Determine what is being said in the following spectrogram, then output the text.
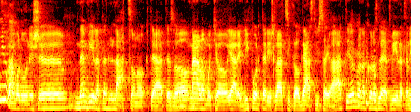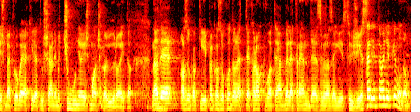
Nyilvánvalóan, ö, nem véletlenül látszanak. Tehát ez a, nálam, hogyha jár egy riporter, és látszik a gáztűzhely a háttérben, akkor az lehet véletlen is megpróbálja kiretusálni, mert csúnya és macska ül rajta. Na de azok a képek, azok oda lettek rakva, tehát be lett rendezve az egész szüzsé. Szerintem egyébként mondom,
